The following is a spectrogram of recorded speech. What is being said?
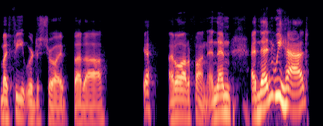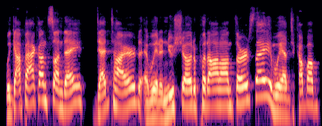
my feet were destroyed, but uh yeah, I had a lot of fun. And then and then we had we got back on Sunday, dead tired, and we had a new show to put on on Thursday, and we had to come up.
